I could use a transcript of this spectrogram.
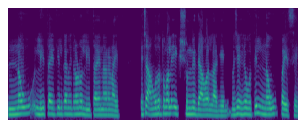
नऊ लिहिता येतील का मित्रांनो? लिहिता येणार नाहीत. त्याच्या अगोदर तुम्हाला एक शून्य द्यावा लागेल. म्हणजे हे होतील नऊ पैसे.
